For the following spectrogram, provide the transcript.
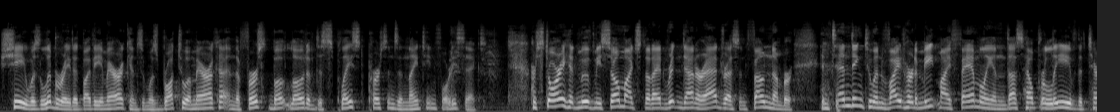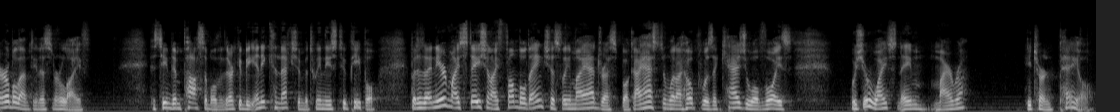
she was liberated by the Americans and was brought to America in the first boatload of displaced persons in 1946. Her story had moved me so much that I had written down her address and phone number, intending to invite her to meet my family and thus help relieve the terrible emptiness in her life. It seemed impossible that there could be any connection between these two people. But as I neared my station, I fumbled anxiously in my address book. I asked in what I hoped was a casual voice, Was your wife's name Myra? He turned pale.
